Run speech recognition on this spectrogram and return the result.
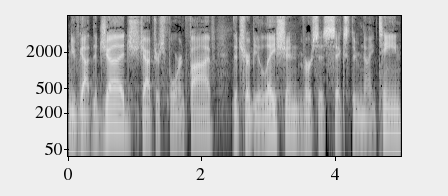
You've got the judge, chapters four and five, the tribulation, verses six through 19,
